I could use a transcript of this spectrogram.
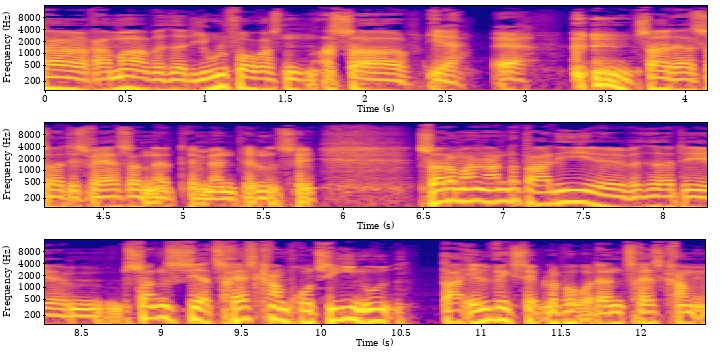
der rammer, hvad hedder det, julefrokosten, og så, ja, Ja. så er det altså desværre sådan, at øh, man bliver nødt til. Så er der mange andre dejlige, øh, hvad hedder det, øh, sådan ser 60 gram protein ud. Der er 11 eksempler på, hvordan 60 gram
